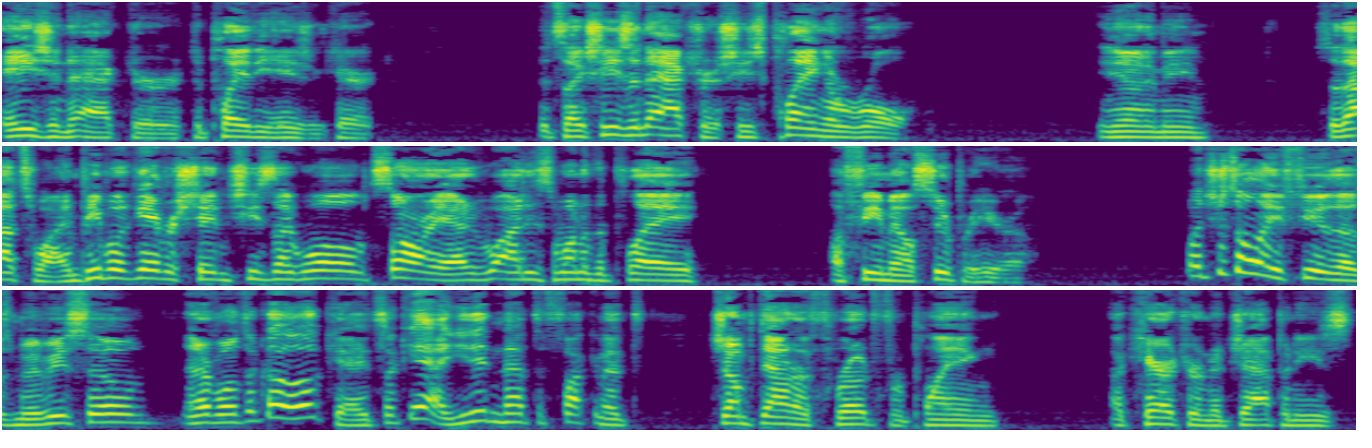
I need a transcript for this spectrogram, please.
Asian actor to play the Asian character. It's like she's an actress; she's playing a role. You know what I mean? So that's why. And people gave her shit, and she's like, "Well, sorry, I, I just wanted to play a female superhero." Well, just only a few of those movies, so everyone's like, oh, okay. It's like, yeah, you didn't have to fucking uh, jump down her throat for playing a character in a Japanese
